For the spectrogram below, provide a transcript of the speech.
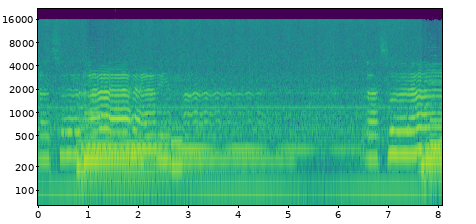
That's what I had in mind. That's what I.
